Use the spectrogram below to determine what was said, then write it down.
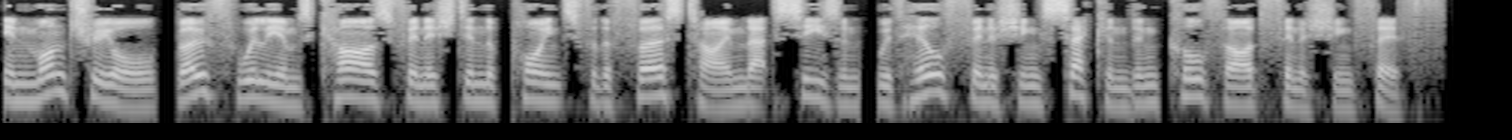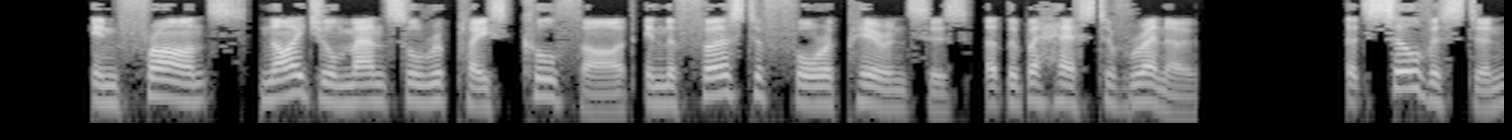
In Montreal, both Williams cars finished in the points for the first time that season, with Hill finishing second and Coulthard finishing fifth. In France, Nigel Mansell replaced Coulthard in the first of four appearances, at the behest of Renault. At Silverstone,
